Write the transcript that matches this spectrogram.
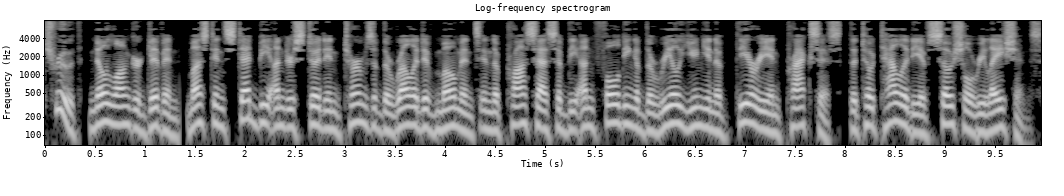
Truth, no longer given, must instead be understood in terms of the relative moments in the process of the unfolding of the real union of theory and praxis, the totality of social relations.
